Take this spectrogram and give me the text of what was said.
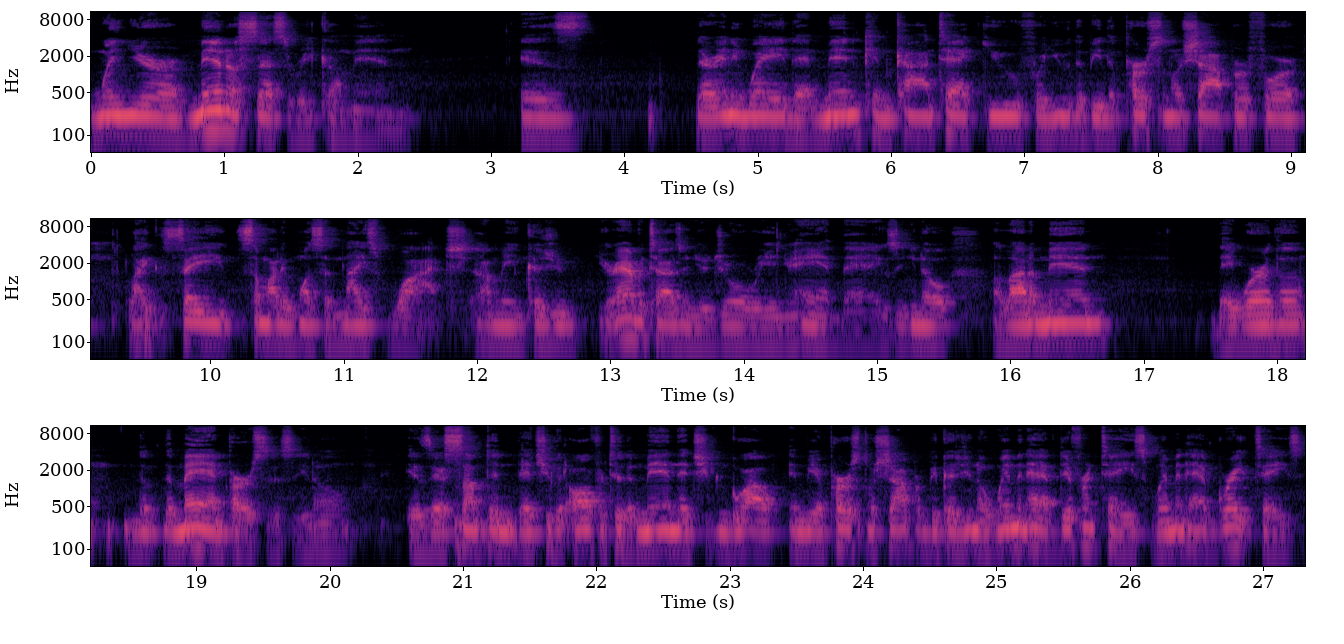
when your men accessory come in, is there any way that men can contact you for you to be the personal shopper for, like, say somebody wants a nice watch? I mean, because you you're advertising your jewelry and your handbags. You know, a lot of men they wear the, the the man purses. You know, is there something that you could offer to the men that you can go out and be a personal shopper? Because you know, women have different tastes. Women have great tastes,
